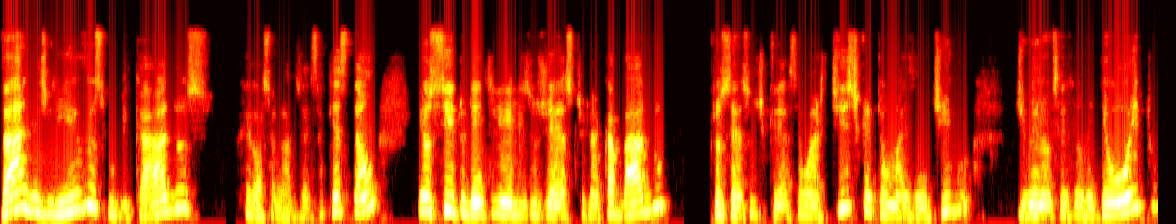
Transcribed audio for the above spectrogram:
vários livros publicados relacionados a essa questão. Eu cito, dentre eles, O Gesto Inacabado, Processo de Criação Artística, que é o mais antigo, de 1998.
